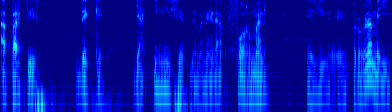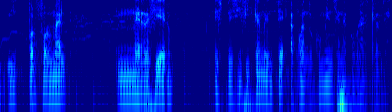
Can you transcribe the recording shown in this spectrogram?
a partir de que ya inicie de manera formal el eh, programa y, por formal me refiero específicamente a cuando comiencen a cobrar, Claudia.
